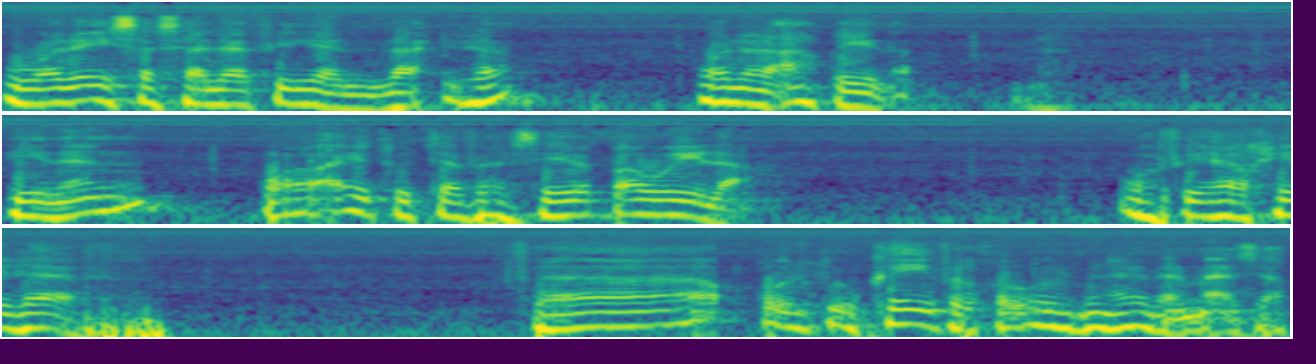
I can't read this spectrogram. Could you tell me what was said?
وليس سلفيا اللهجة ولا العقيدة إذا ورأيت التفاسير طويلة وفيها خلاف فقلت كيف الخروج من هذا المأزق؟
